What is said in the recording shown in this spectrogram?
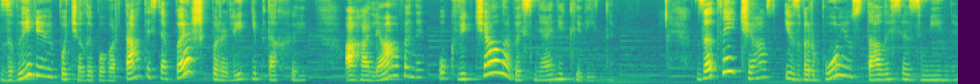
З вирію почали повертатися перші перелітні птахи, а галявини уквітчали весняні квіти. За цей час із вербою сталися зміни.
